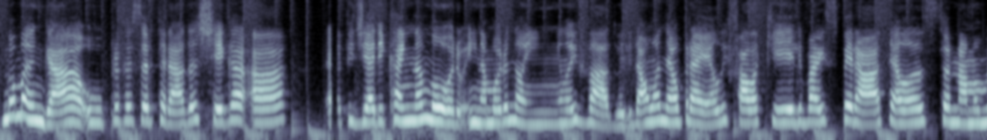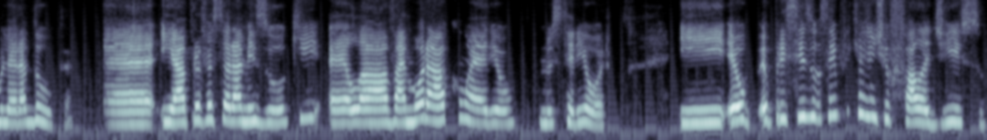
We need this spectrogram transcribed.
No mangá, o professor Terada chega a é, pedir a Rika em namoro. Em namoro não, em noivado. Ele dá um anel pra ela e fala que ele vai esperar até ela se tornar uma mulher adulta. É, e a professora Mizuki, ela vai morar com Ariel no exterior. E eu, eu preciso, sempre que a gente fala disso,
